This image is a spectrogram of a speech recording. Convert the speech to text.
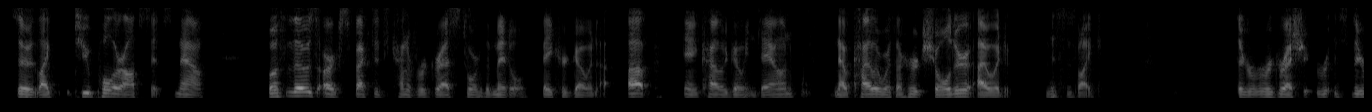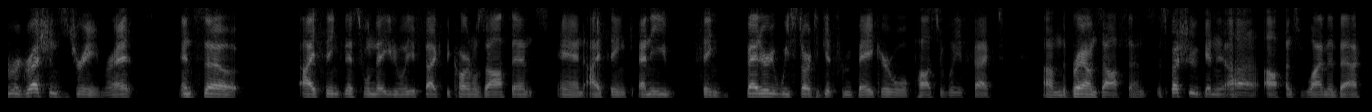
So, like two polar opposites. Now, both of those are expected to kind of regress toward the middle. Baker going up and Kyler going down. Now Kyler with a hurt shoulder, I would. This is like the regression. It's the regression's dream, right? And so I think this will negatively affect the Cardinals' offense, and I think anything better we start to get from Baker will positively affect um, the Browns' offense, especially getting uh, offensive lineman back.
